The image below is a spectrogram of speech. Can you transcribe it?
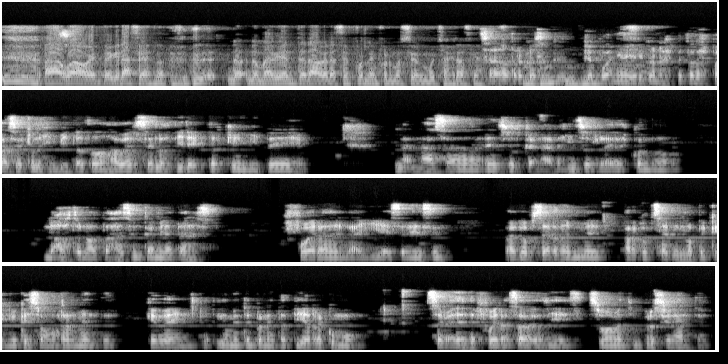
ah, wow, gracias. No, no, me había enterado. Gracias por la información. Muchas gracias. O sea, otra cosa que, puedo añadir con respecto al espacio es que les invito a todos a verse los directos que emite la NASA en sus canales y en sus redes cuando los astronautas hacen caminatas fuera de la ISS para que observen, para que observen lo pequeño que son realmente que ven prácticamente el planeta Tierra como se ve desde fuera, ¿sabes? Y es sumamente impresionante.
